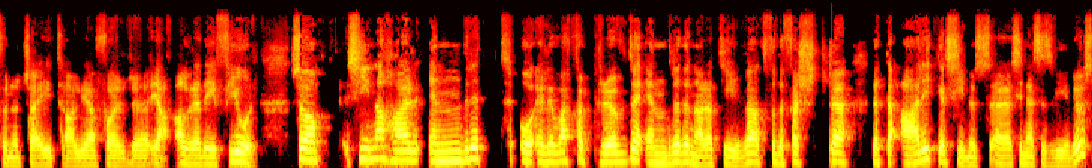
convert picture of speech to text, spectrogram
funnet seg i Italia for, ja, allerede i fjor. Så Kina har endret, eller i hvert fall prøvd å endre det narrativet. At for det første, dette er ikke et kinesisk virus.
